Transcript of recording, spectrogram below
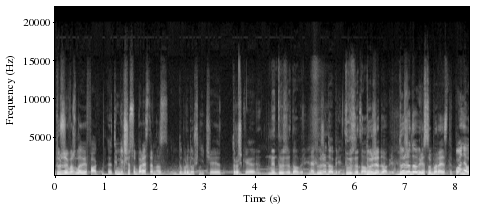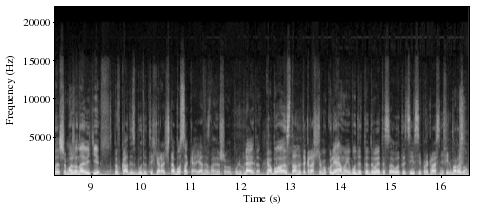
дуже важливий факт. Е, Тим більше собаристи в нас добродушні чи трошки Не дуже добре. не дуже добрі. Дуже добре. Дуже добрі, дуже добрі субаристи. Поняли? Що може навіть і пивка десь будете херачити, або саке, я не знаю, що ви полюбляєте. Або станете кращими колегами і будете дивитися от ці всі прекрасні фільми разом.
